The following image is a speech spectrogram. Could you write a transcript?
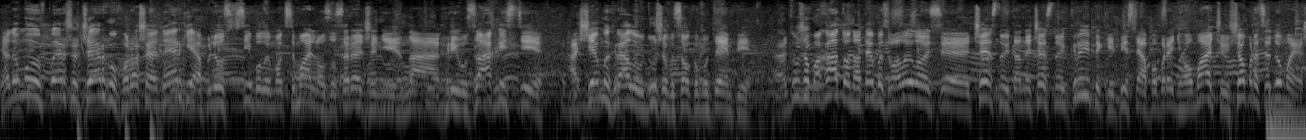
Я думаю, в першу чергу хороша енергія, плюс всі були максимально зосереджені на грі у захисті. А ще ми грали у дуже високому темпі. Е, Дуже багато на тебе звалилось е, чесної та нечесної критики після попереднього матчу. Що про це думаєш?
